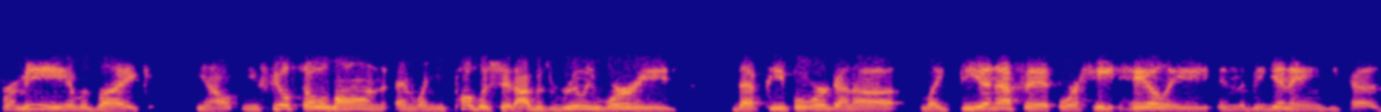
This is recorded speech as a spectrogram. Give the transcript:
for me, it was like, you know, you feel so alone. And when you publish it, I was really worried that people were gonna like DNF it or hate Haley in the beginning because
